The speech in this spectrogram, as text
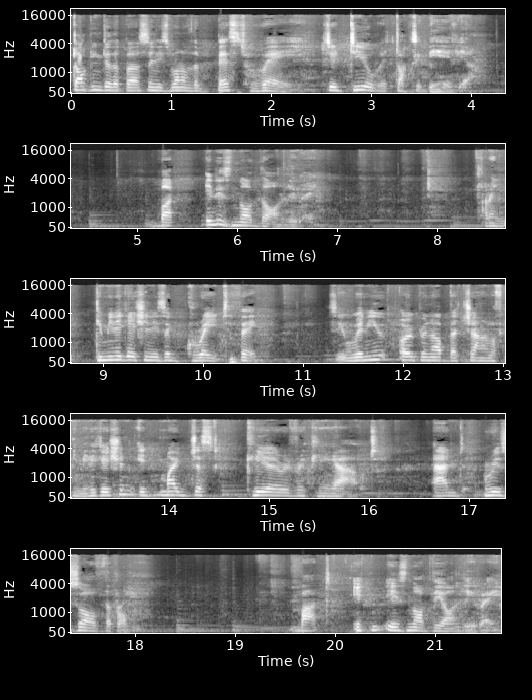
talking to the person is one of the best way to deal with toxic behavior but it is not the only way i mean communication is a great thing see when you open up that channel of communication it might just clear everything out and resolve the problem but it is not the only way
